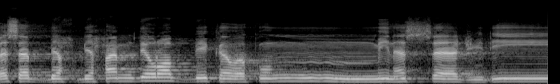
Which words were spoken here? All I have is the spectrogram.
فسبح بحمد ربك وكن من الساجدين.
